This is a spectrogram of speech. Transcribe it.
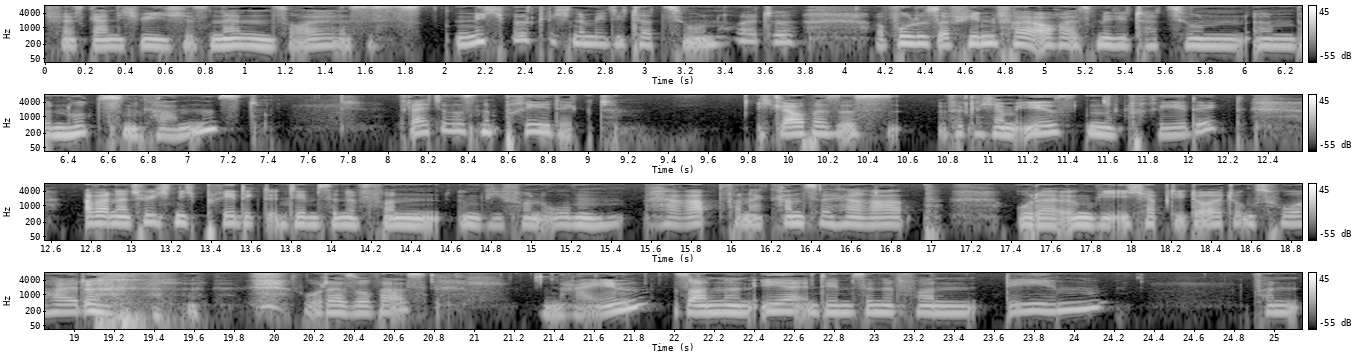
Ich weiß gar nicht, wie ich es nennen soll. Es ist nicht wirklich eine Meditation heute, obwohl du es auf jeden Fall auch als Meditation ähm, benutzen kannst. Vielleicht ist es eine Predigt. Ich glaube, es ist wirklich am ehesten eine Predigt, aber natürlich nicht Predigt in dem Sinne von irgendwie von oben herab, von der Kanzel herab oder irgendwie ich habe die Deutungshoheit oder sowas. Nein, sondern eher in dem Sinne von dem, von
